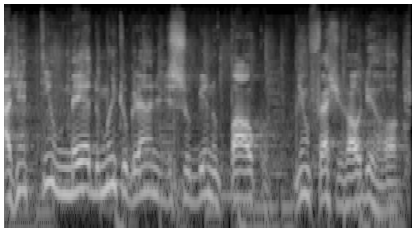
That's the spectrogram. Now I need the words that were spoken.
a gente tinha um medo muito grande de subir no palco de um festival de rock.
